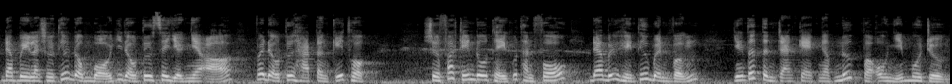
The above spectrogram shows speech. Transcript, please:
đặc biệt là sự thiếu đồng bộ với đầu tư xây dựng nhà ở với đầu tư hạ tầng kỹ thuật. Sự phát triển đô thị của thành phố đang biểu hiện thiếu bền vững, dẫn tới tình trạng kẹt ngập nước và ô nhiễm môi trường.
